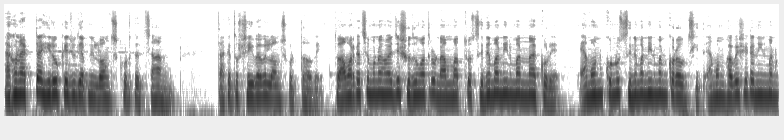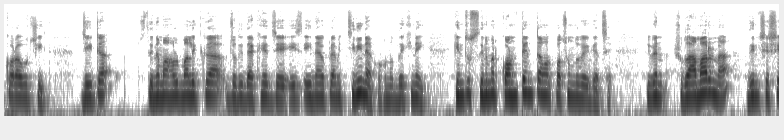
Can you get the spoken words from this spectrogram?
এখন একটা হিরোকে যদি আপনি লঞ্চ করতে চান, তাকে তো সেইভাবে লঞ্চ করতে হবে। তো আমার কাছে মনে হয় যে শুধুমাত্র নামমাত্র সিনেমা নির্মাণ না করে, এমন কোনো সিনেমা নির্মাণ করা উচিত, এমনভাবে সেটা নির্মাণ করা উচিত যেটা সিনেমা হল মালিকরা যদি দেখে যে এই এই নায়করা আমি চিনি না, কখনো দেখি নাই, কিন্তু সিনেমার কন্টেন্টটা আমার পছন্দ হয়ে গেছে। ইভেন শুধু আমার না, দিন শেষে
